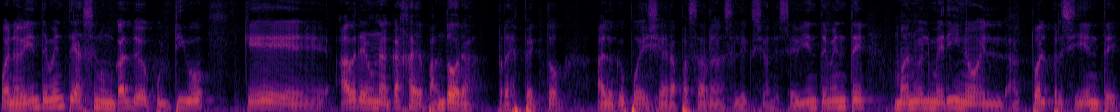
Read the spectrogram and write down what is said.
bueno, evidentemente hacen un caldo de cultivo que abre una caja de Pandora respecto a lo que puede llegar a pasar en las elecciones. Evidentemente, Manuel Merino, el actual presidente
